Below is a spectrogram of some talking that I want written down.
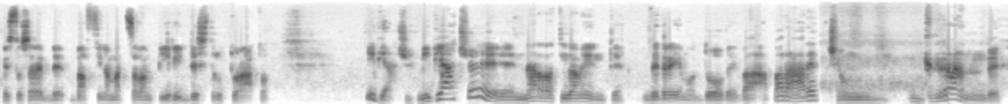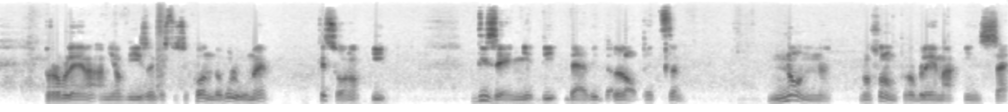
questo sarebbe Buffy l'ammazzavampiri destrutturato. Mi piace, mi piace, narrativamente vedremo dove va a parare. C'è un grande problema, a mio avviso, in questo secondo volume, che sono i disegni di David Lopez. Non, non sono un problema in sé,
